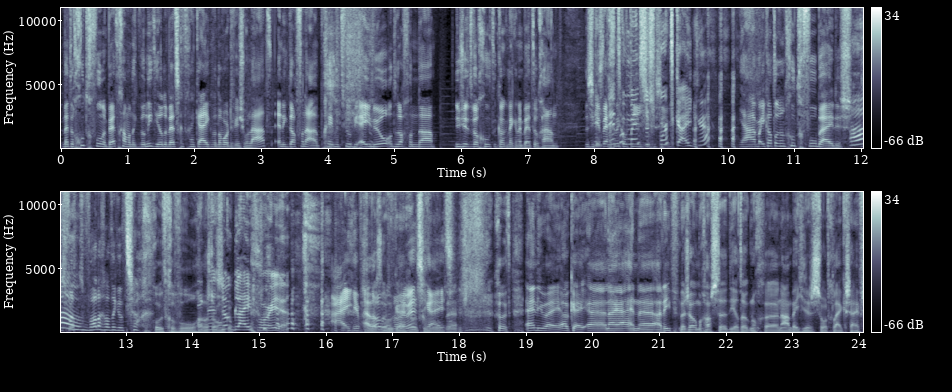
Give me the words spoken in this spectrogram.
met een goed gevoel naar bed gaan. Want ik wil niet heel de wedstrijd gaan kijken. Want dan wordt het weer zo laat. En ik dacht van nou, op een gegeven moment viel die 1-0. En toen dacht ik van nou, nu zit het wel goed. Dan kan ik lekker naar bed toe gaan. Dus ik Is heb echt dit hoe mensen sport kijken? Ja, maar ik had er een goed gevoel bij. Dus, Oh. dus wat toevallig dat ik dat zag. Goed gevoel. Ik ben zo blij voor je. Ah, ik heb genoten van een Goed gevoel. wedstrijd. Goed. Anyway, oké. eh, nou ja, en eh Ariep, mijn zomergasten, die had ook nog eh na een beetje de soortgelijke cijfer.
